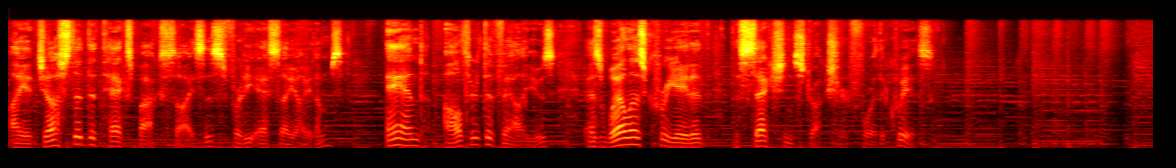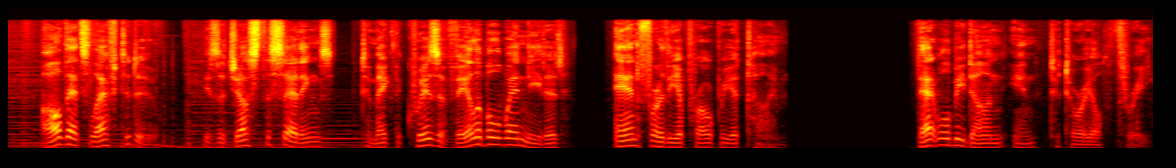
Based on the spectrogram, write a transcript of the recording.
I adjusted the text box sizes for the essay items and altered the values as well as created the section structure for the quiz. All that's left to do is adjust the settings to make the quiz available when needed and for the appropriate time. That will be done in tutorial 3.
